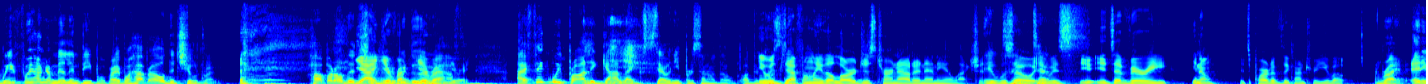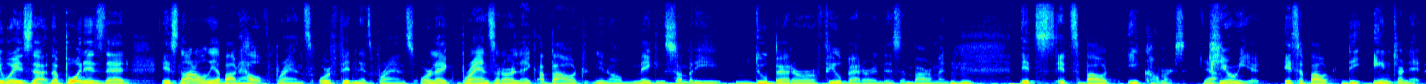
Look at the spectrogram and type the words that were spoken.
we're 300 million people, right? But how about all the children? How about all the Yeah, children? you're right, you're right, math. you're right. I think we probably got like 70% of the of the it was definitely the largest turnout in any election. It was so it was. It, it's a very you know it's part of the country you vote. Right. Anyways, the, the point is that it's not only about health brands or fitness brands or like brands that are like about, you know, making somebody do better or feel better in this environment. It's it's about e-commerce. Yeah. Period. It's about the internet.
